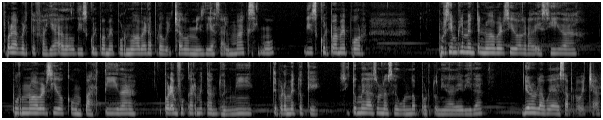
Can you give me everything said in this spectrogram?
por haberte fallado, discúlpame por no haber aprovechado mis días al máximo, discúlpame por, por simplemente no haber sido agradecida, por no haber sido compartida, por enfocarme tanto en mí. Te prometo que si tú me das una segunda oportunidad de vida, yo no la voy a desaprovechar.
